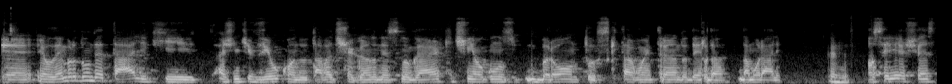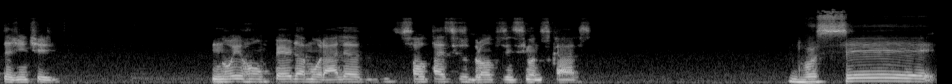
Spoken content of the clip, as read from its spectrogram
É, eu lembro de um detalhe que a gente viu quando estava chegando nesse lugar, que tinha alguns brontos que estavam entrando dentro da, da muralha. Qual seria a chance da gente, no irromper da muralha, soltar esses brontos em cima dos caras? Você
